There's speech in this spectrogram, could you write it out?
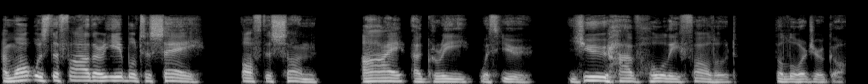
And what was the Father able to say of the Son? I agree with you. You have wholly followed the Lord your God.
